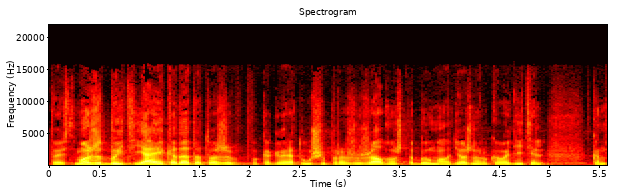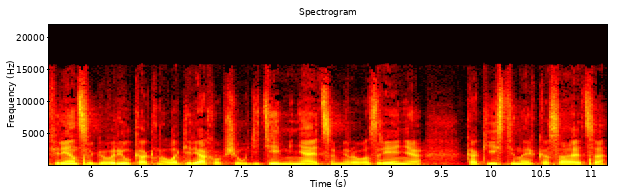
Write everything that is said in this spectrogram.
То есть, может быть, я и когда-то тоже, как говорят, уши прожужжал, потому что был молодежный руководитель конференции, говорил, как на лагерях вообще у детей меняется мировоззрение, как истина их касается.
